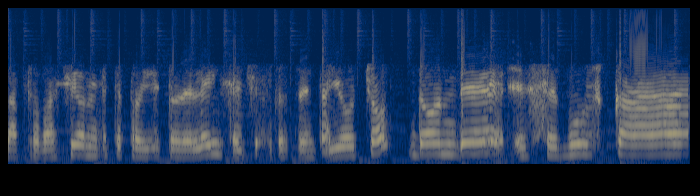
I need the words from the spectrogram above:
aprobación de este proyecto de ley 638, donde eh, se busca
